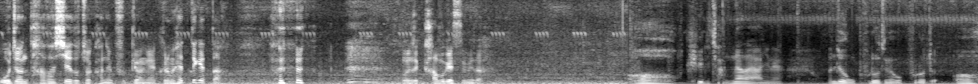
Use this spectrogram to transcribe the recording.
오전 5시에 도착하네 국경에. 그럼 해 뜨겠다. 그럼 이제 가보겠습니다. 어 길이 장난 아니네. 완전 오프로드네 오프로드. 어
